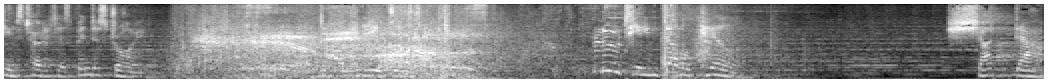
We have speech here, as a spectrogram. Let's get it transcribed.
Team's turret has been destroyed. Blue Team double kill. Shut down.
